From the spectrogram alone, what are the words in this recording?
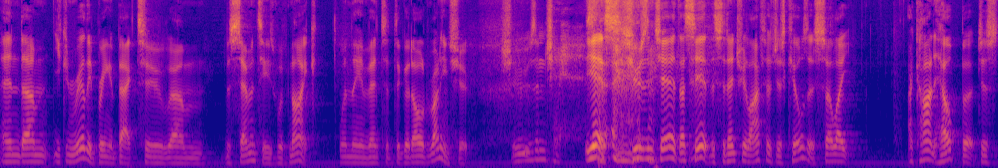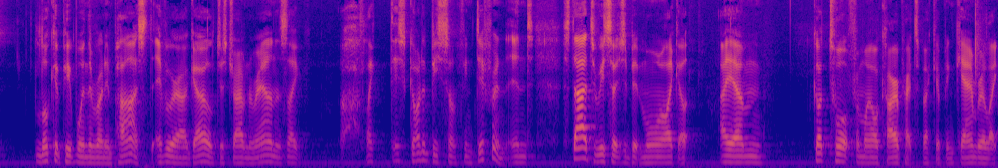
And um, you can really bring it back to um, the 70s with Nike when they invented the good old running shoe. Shoes and chairs. Yes, shoes and chairs. That's it. The sedentary lifestyle just kills us. So like, I can't help but just look at people when they're running past everywhere I go, just driving around. It's like, oh, like there's got to be something different. And started to research a bit more. Like uh, I um got taught from my old chiropractor back up in Canberra. Like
